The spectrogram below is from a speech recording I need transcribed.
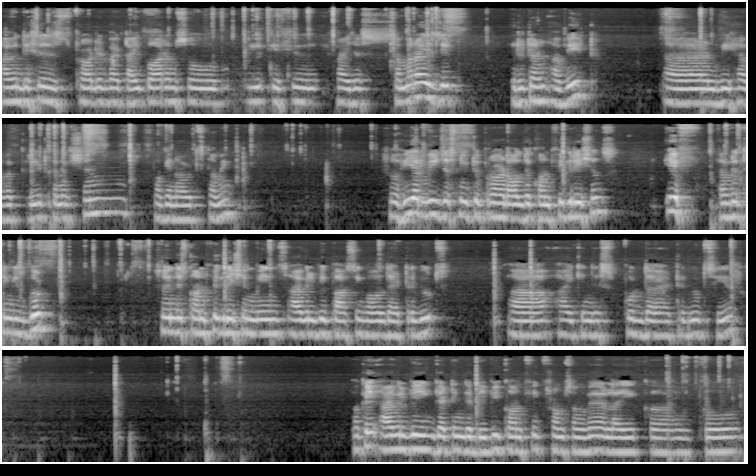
I mean this is provided by type typeorm so if you if I just summarize it return await and we have a create connection. Okay now it's coming. So here we just need to provide all the configurations. If everything is good so in this configuration means I will be passing all the attributes. Uh, I can just put the attributes here. Okay I will be getting the db config from somewhere like uh, import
